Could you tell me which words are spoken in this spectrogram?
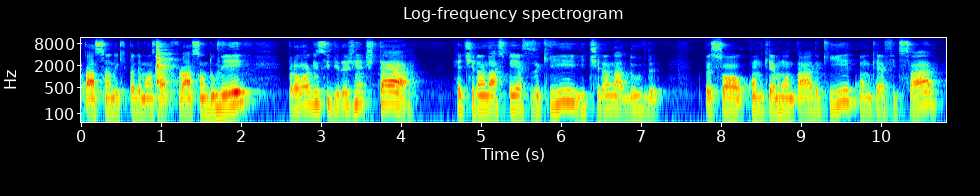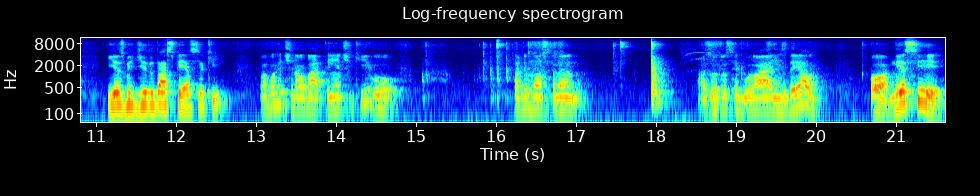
Tá passando aqui para demonstrar a perfuração do meio, para logo em seguida a gente tá retirando as peças aqui e tirando a dúvida pessoal como que é montado aqui, como que é fixado e as medidas das peças aqui. Então vou retirar o batente aqui, vou tá demonstrando as outras regulagens dela. Ó, nesse,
